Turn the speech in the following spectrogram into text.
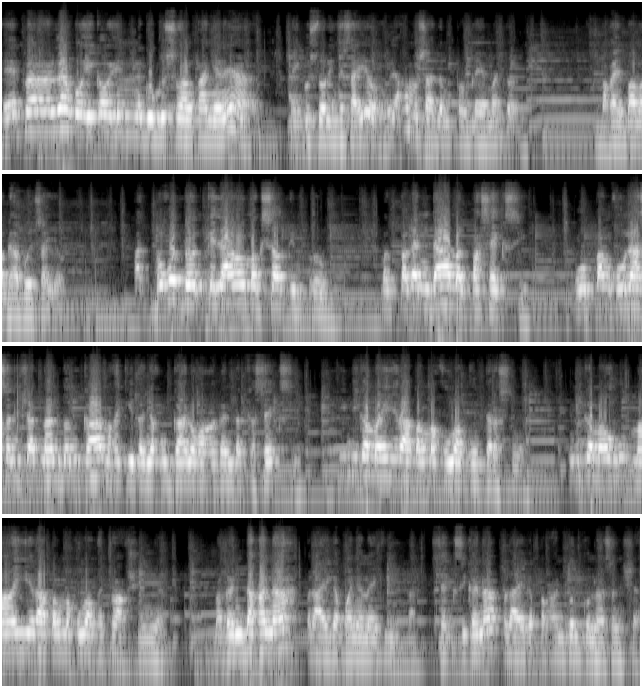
Eh, pero lang kung ikaw yung nagugustuhan kanya niya, may gusto rin siya sa'yo, wala ka masyadong problema doon. Baka yung pa maghabol sa'yo. At bukod doon, kailangan mo mag-self-improve. Magpaganda, magpa-sexy. Upang kung nasan siya at nandun ka, makikita niya kung gaano ka kaganda at ka-sexy. Hindi ka mahihirapang makuha ang interest niya. Hindi ka mahihirapang makuha ang attraction niya. Maganda ka na, palagi ka pa niya nakikita. Sexy ka na, palagi ka pang andun kung nasan siya.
